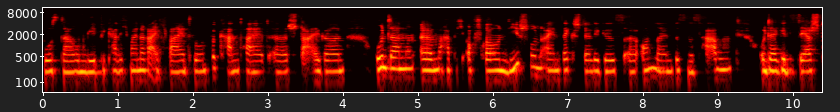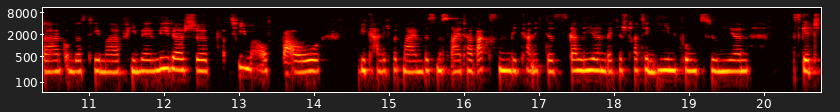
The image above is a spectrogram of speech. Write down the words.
wo es darum geht, wie kann ich meine Reichweite und Bekanntheit äh, steigern. Und dann ähm, habe ich auch Frauen, die schon ein sechsstelliges äh, Online-Business haben. Und da geht es sehr stark um das Thema Female Leadership, Teamaufbau, wie kann ich mit meinem Business weiter wachsen? Wie kann ich das skalieren? Welche Strategien funktionieren? Es geht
